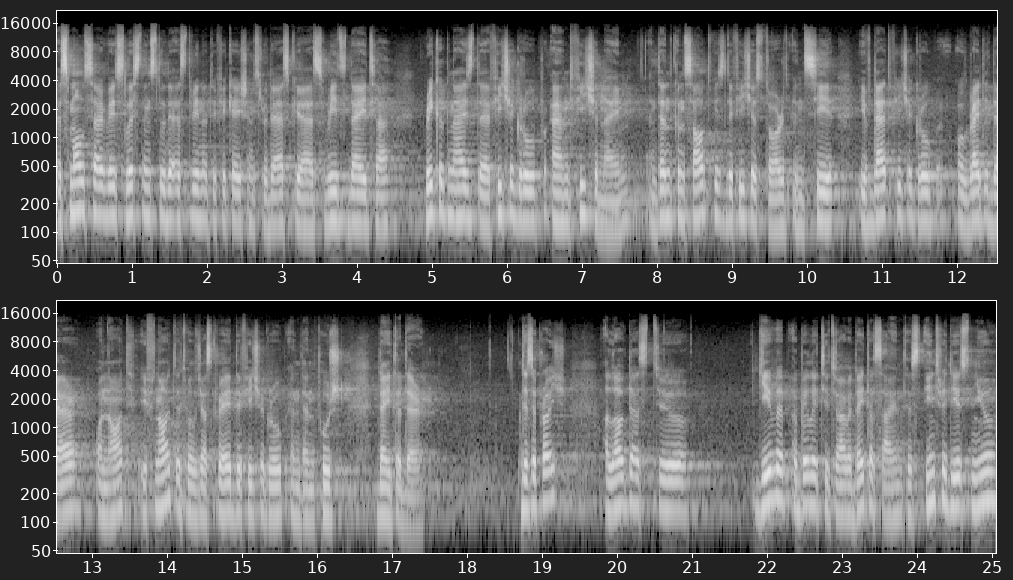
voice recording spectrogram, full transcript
A small service listens to the S3 notifications through the SQS, reads data, recognize the feature group and feature name, and then consult with the feature store and see if that feature group already there or not. If not, it will just create the feature group and then push data there. This approach allowed us to give ability to our data scientists introduce new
